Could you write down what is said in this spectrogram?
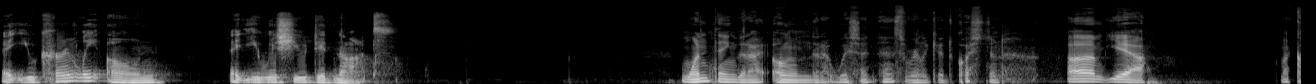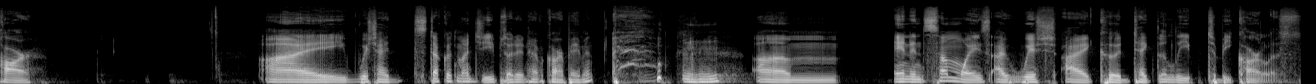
that you currently own that you wish you did not? One thing that I own that I wish I that's a really good question. Um, yeah, my car. I wish I'd stuck with my Jeep so I didn't have a car payment. Um, and in some ways, I wish I could take the leap to be carless.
